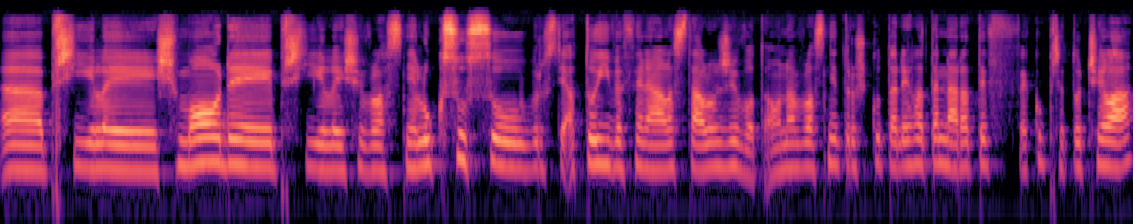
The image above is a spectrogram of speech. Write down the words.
e, příliš módy, příliš vlastně luxusu, prostě a to jí ve finále stálo život. A ona vlastně trošku tadyhle ten narrativ jako přetočila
